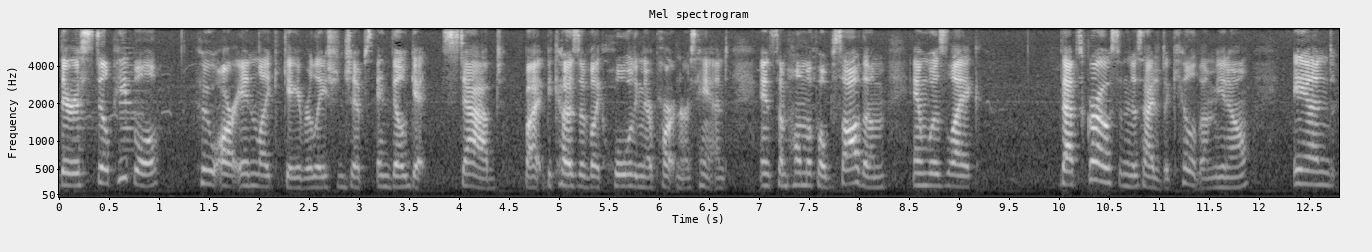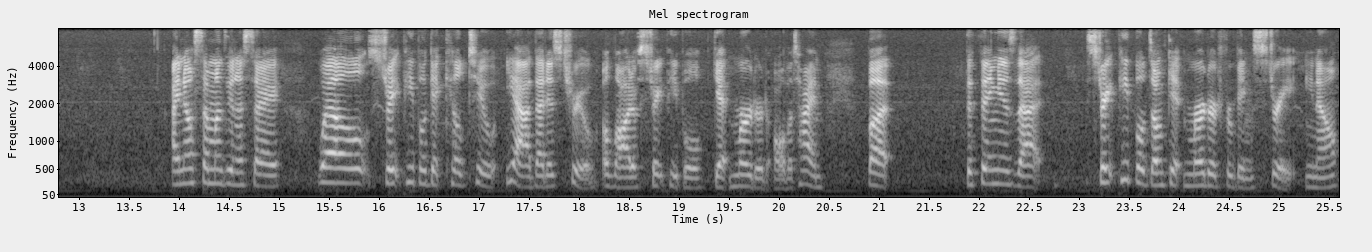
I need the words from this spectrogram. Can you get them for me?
there is still people who are in like gay relationships and they'll get stabbed but because of like holding their partner's hand. And some homophobe saw them and was like that's gross and decided to kill them you know? And i know someone's going to say well straight people get killed too. Yeah that is true. A lot of straight people get murdered all the time. But the thing is that straight people don't get murdered for being straight, you know?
